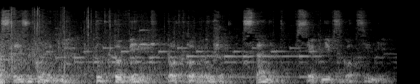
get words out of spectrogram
나도. Но простые законы. Тот, кто верит, тот, кто дружит, станет всех невзгод сильнее.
